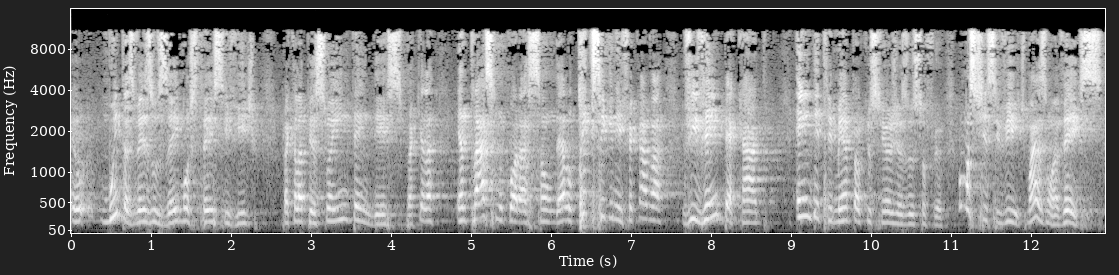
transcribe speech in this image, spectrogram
eu muitas vezes usei e mostrei esse vídeo para que aquela pessoa entendesse, para que ela entrasse no coração dela o que, que significava viver em pecado, em detrimento ao que o Senhor Jesus sofreu. Vamos assistir esse vídeo mais uma vez?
